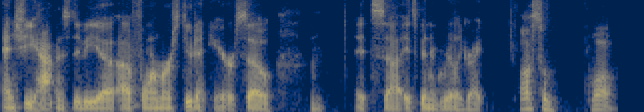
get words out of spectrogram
And she happens to be a, a former student here, so mm, it's uh, it's been really great. Awesome. Well,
